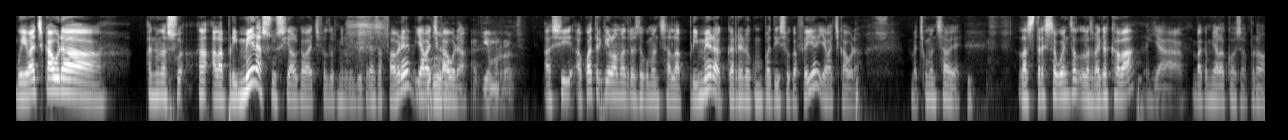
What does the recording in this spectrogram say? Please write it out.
Vull dir, vaig caure en una, so- a la primera social que vaig fer el 2023 de febrer, ja vaig Bum, caure Aquí a Montroig. A, a 4 quilòmetres de començar la primera carrera o competició que feia, ja vaig caure. Vaig començar bé. Les tres següents les vaig acabar ja va canviar la cosa, però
